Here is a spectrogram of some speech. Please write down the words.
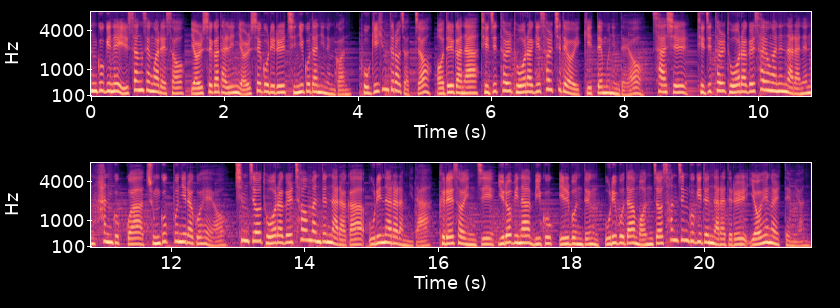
한국인의 일상생활에서 열쇠가 달린 열쇠고리를 지니고 다니는 건 보기 힘들어졌죠. 어딜 가나 디지털 도어락이 설치되어 있기 때문인데요. 사실 디지털 도어락을 사용하는 나라는 한국과 중국뿐이라고 해요. 심지어 도어락을 처음 만든 나라가 우리나라랍니다. 그래서인지 유럽이나 미국, 일본 등 우리보다 먼저 선진국이 된 나라들을 여행할 때면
